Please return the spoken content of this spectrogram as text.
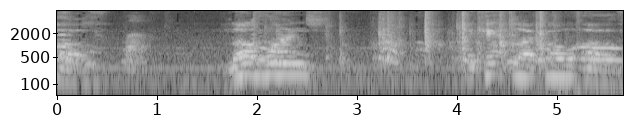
of loved ones. They can't let go of.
